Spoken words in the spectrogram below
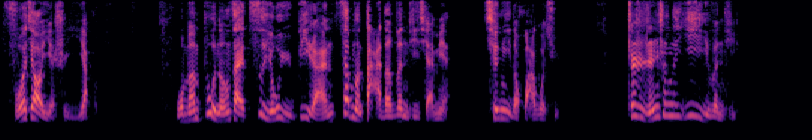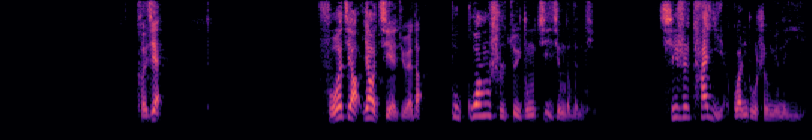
佛教也是一样，我们不能在自由与必然这么大的问题前面。轻易的划过去，这是人生的意义问题。可见，佛教要解决的不光是最终寂静的问题，其实他也关注生命的意义。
